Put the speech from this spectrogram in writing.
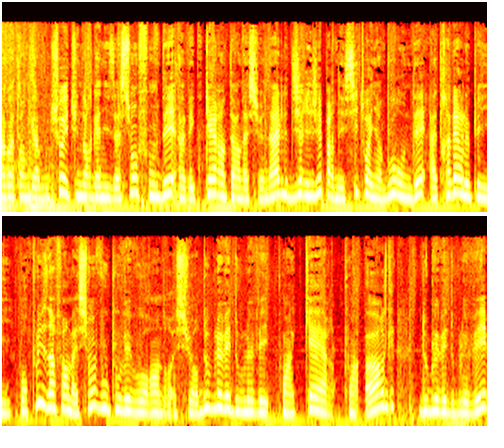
Abatanga Mucho est une organisation fondée avec Care International, dirigée par des citoyens burundais à travers le pays. Pour plus d'informations, vous pouvez vous rendre sur www.care.org, www.care.org.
